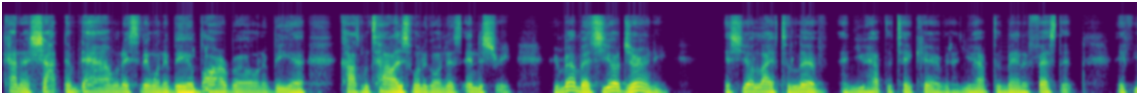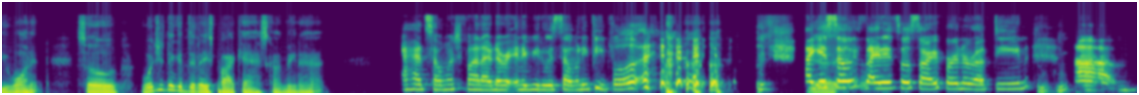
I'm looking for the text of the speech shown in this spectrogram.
kind of shot them down when they said they want to be a barber, want to be a cosmetologist, want to go in this industry. Remember, it's your journey. It's your life to live, and you have to take care of it, and you have to manifest it if you want it. So, what do you think of today's podcast, Carmina? I had so much fun. I've never interviewed with so many people. I get Yeah. so excited. So sorry for interrupting. Um,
